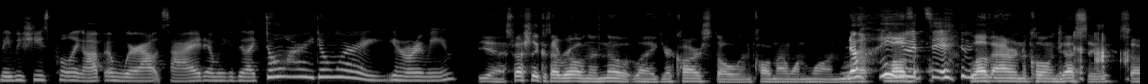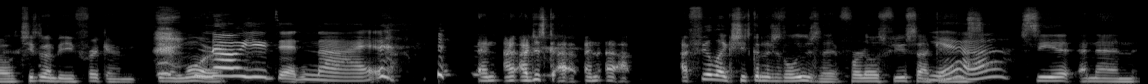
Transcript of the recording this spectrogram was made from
maybe she's pulling up and we're outside and we could be like, Don't worry, don't worry. You know what I mean? Yeah, especially because I wrote on the note like your car's stolen, call nine one one. No, love, you didn't. Love Aaron, Nicole, and Jesse. so she's gonna be freaking even more. No, you did not. and I, I just I, and I, I feel like she's gonna just lose it for those few seconds. Yeah. See it, and then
